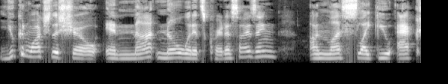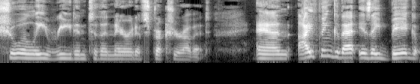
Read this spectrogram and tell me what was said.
You can watch this show and not know what it's criticizing unless like you actually read into the narrative structure of it. And i think that is a big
